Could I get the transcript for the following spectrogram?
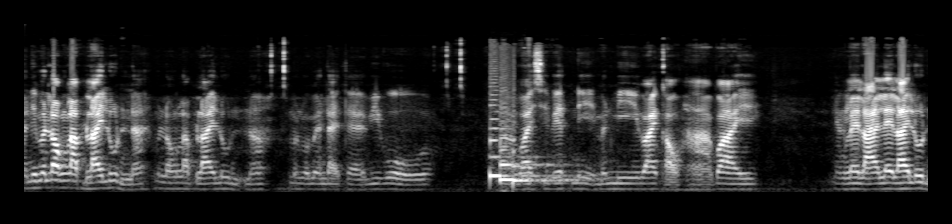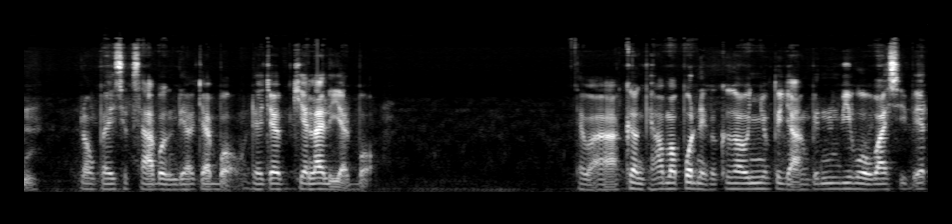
ันนี้มันรองรับหลายรุ่นนะ มันรองรับหลายรุ่นเนาะ มันบ่แม่นได้แต่ vivo y 11นี่ มันมี y เก่าหา y อย่างหลาย ๆ หลาย ๆ รุ่น ลองไปศึกษาเบิ่งเดี๋ยวจะบอก เดี๋ยวจะเขียนรายละเอียดบอก แต่ว่าเครื่องที่เขามาปลดเนี่ยก็คือเขายกตัวอย่างเป็น vivo y 11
